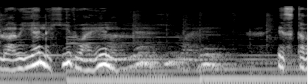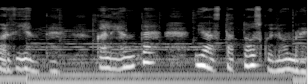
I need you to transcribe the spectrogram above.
lo había elegido a él. Estaba ardiente, caliente y hasta tosco el hombre,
